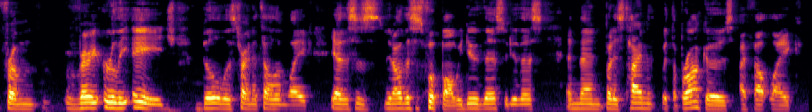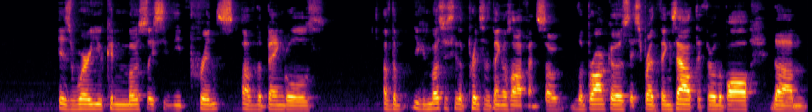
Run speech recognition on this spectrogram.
from very early age, Bill was trying to tell him like, yeah, this is you know this is football. We do this, we do this, and then but his time with the Broncos, I felt like is where you can mostly see the prints of the Bengals of the you can mostly see the prints of the Bengals offense. So the Broncos they spread things out, they throw the ball. Um,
